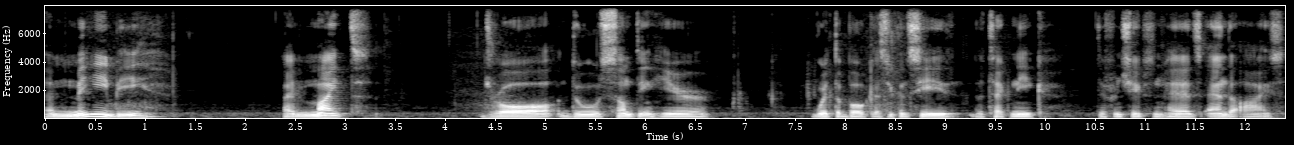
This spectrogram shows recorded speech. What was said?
And maybe I might draw, do something here with the book. As you can see, the technique, different shapes and heads, and the eyes.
